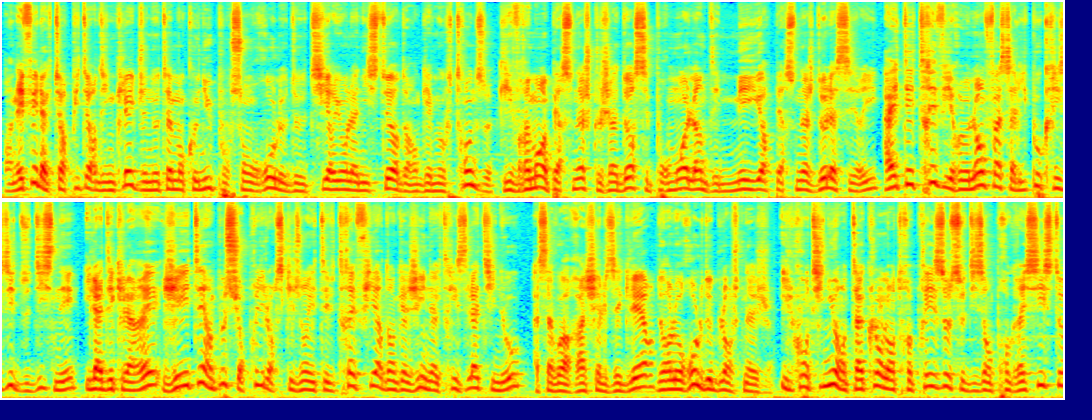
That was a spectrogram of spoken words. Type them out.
En effet, l'acteur Peter Dinklage, notamment connu pour son rôle de Tyrion Lannister dans Game of Thrones, qui est vraiment un personnage que j'adore, c'est pour moi l'un des meilleurs personnages de la série, a été très virulent face à l'hypocrisie de Disney. Il a déclaré J'ai été un peu surpris lorsqu'ils ont été très fiers d'engager une actrice latino, à savoir Rachel Zegler, dans le rôle de Blanche-Neige. Il continue en taclant l'entreprise, se disant progressiste,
